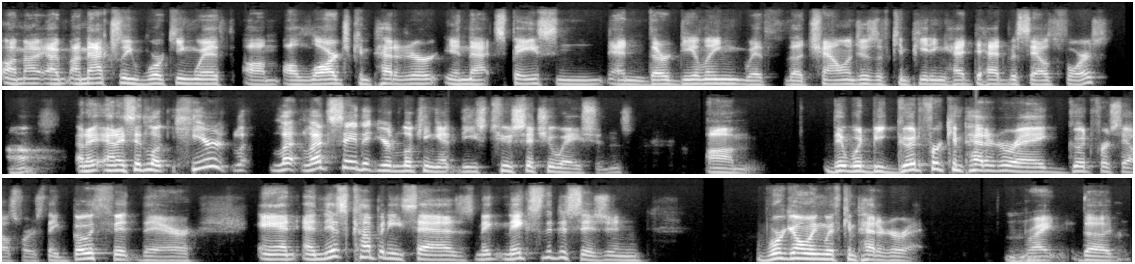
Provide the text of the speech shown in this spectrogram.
um, I, am actually working with um, a large competitor in that space, and and they're dealing with the challenges of competing head to head with Salesforce. Uh-huh. And I and I said, look here. Let let's say that you're looking at these two situations. Um, that would be good for competitor A, good for Salesforce. They both fit there and and this company says make, makes the decision we're going with competitor A, mm-hmm. right? The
